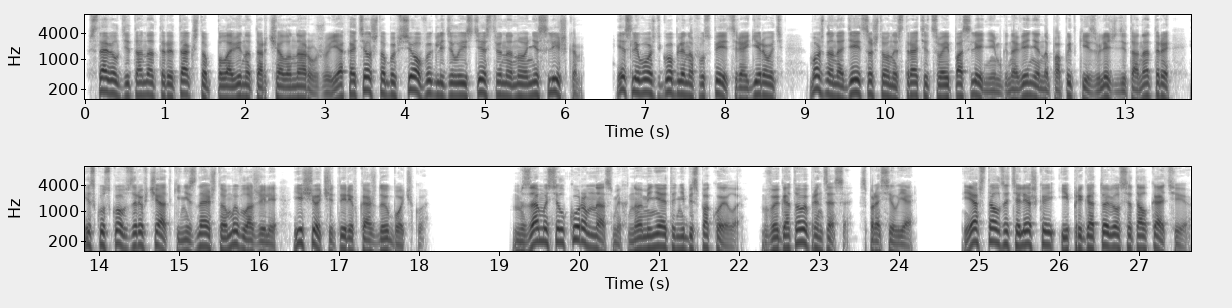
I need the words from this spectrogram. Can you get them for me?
Вставил детонаторы так, чтобы половина торчала наружу. Я хотел, чтобы все выглядело естественно, но не слишком. Если вождь гоблинов успеет среагировать, можно надеяться, что он истратит свои последние мгновения на попытки извлечь детонаторы из кусков взрывчатки, не зная, что мы вложили еще четыре в каждую бочку. Замысел куром насмех, но меня это не беспокоило. «Вы готовы, принцесса?» – спросил я. Я встал за тележкой и приготовился толкать ее.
